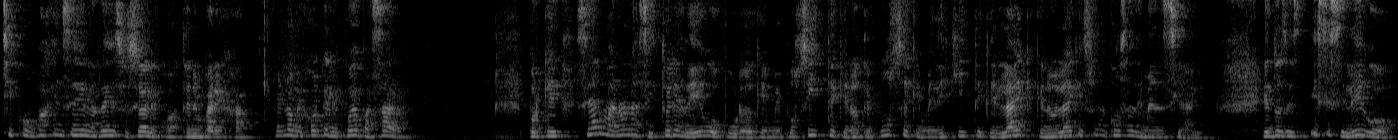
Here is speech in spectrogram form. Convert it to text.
chicos, bájense de las redes sociales cuando estén en pareja. Es lo mejor que les puede pasar. Porque se arman unas historias de ego puro, que me pusiste, que no te puse, que me dijiste, que like, que no like, es una cosa demencial. Entonces, ese es el ego.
